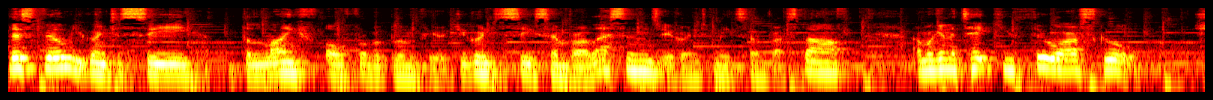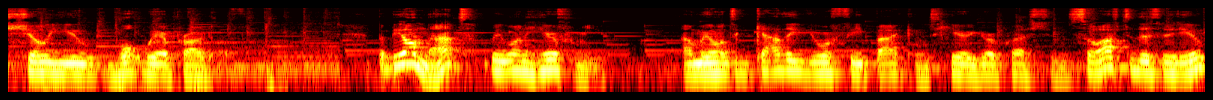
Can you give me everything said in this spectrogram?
This film, you're going to see the life of Robert Bloomfield. You're going to see some of our lessons, you're going to meet some of our staff, and we're going to take you through our school, show you what we're proud of. But beyond that, we want to hear from you, and we want to gather your feedback and hear your questions. So after this video,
